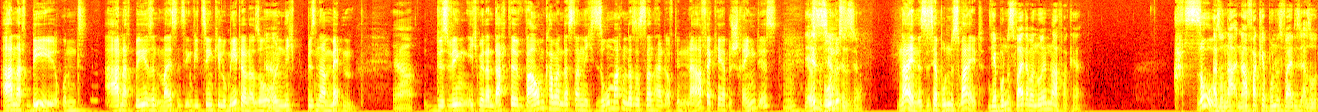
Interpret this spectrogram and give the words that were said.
A nach B und A nach B sind meistens irgendwie 10 Kilometer oder so Ja. und nicht bis nach Meppen. Ja. Weswegen ich mir dann dachte, warum kann man das dann nicht so machen, dass es dann halt auf den Nahverkehr beschränkt ist? Ja, Das ist es ja, ist es ja. Nein, es ist ja bundesweit. Ja, bundesweit, aber nur im Nahverkehr. Ach so. Also nah Nahverkehr bundesweit ist, also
